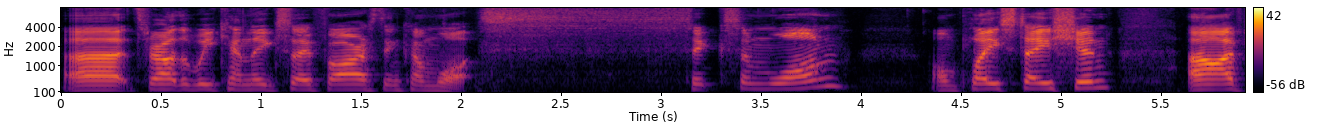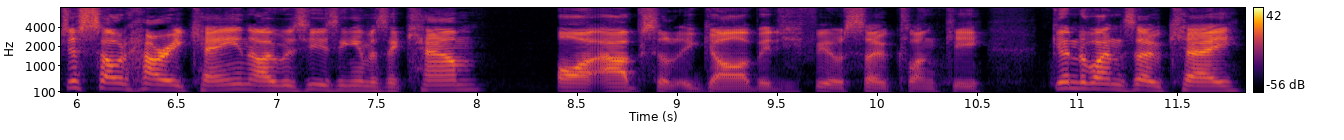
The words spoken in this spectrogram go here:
uh, throughout the Weekend League so far. I think I'm, what, 6 and 1 on PlayStation? Uh, I've just sold Harry Kane. I was using him as a cam are absolutely garbage. He feels so clunky. Gundogan's okay.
